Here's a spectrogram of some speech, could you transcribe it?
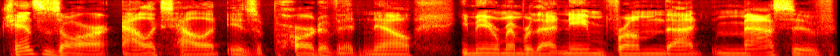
chances are Alex Hallett is a part of it. Now, you may remember that name from that massive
